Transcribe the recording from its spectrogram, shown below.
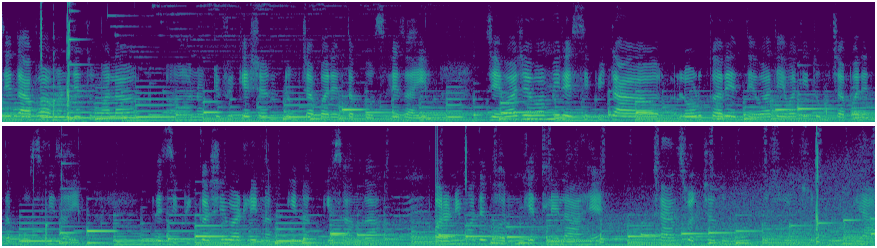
ते दाबा म्हणजे तुम्हाला नोटिफिकेशन तुमच्यापर्यंत पोचले जाईल. जेव्हा जेव्हा मी रेसिपी टा लोड करेन तेव्हा तेव्हा ती तुमच्यापर्यंत पोचली जाईल. रेसिपी कशी वाटली नक्की नक्की सांगा. बरणीमध्ये भरून घेतलेला आहे. छान स्वच्छ धुवून पुसून सुकवून घ्या.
